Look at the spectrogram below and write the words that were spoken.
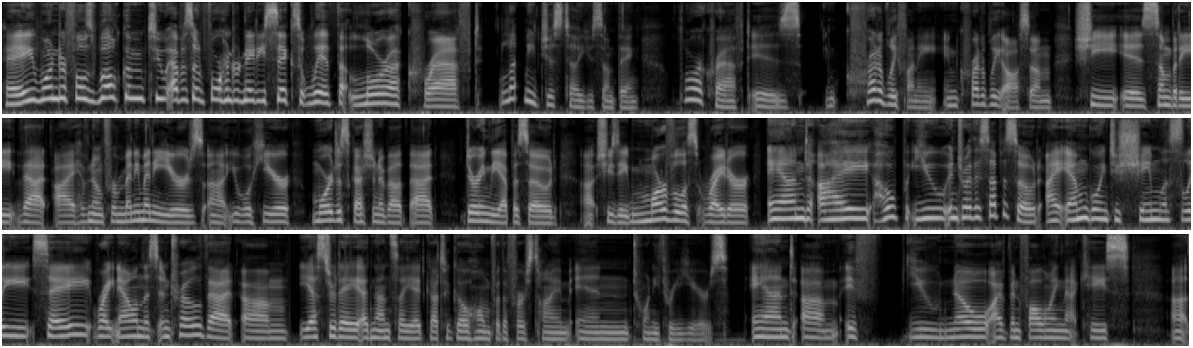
Hey, wonderfuls, welcome to episode 486 with Laura Krafft. Let me just tell you something. Laura Krafft is incredibly funny, incredibly awesome. She is somebody that I have known for many, many years. Uh, you will hear more discussion about that during the episode. Uh, she's a marvelous writer, and I hope you enjoy this episode. I am going to shamelessly say right now in this intro that um, yesterday Adnan Syed got to go home for the first time in 23 years. And um, if you know, I've been following that case uh,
